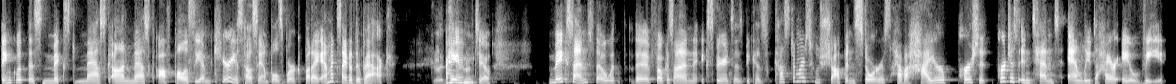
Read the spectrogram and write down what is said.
think with this mixed mask on, mask off policy, I'm curious how samples work, but I am excited they're back. Good. I am too. Makes sense though with the focus on experiences because customers who shop in stores have a higher purchase purchase intent and lead to higher AOV.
